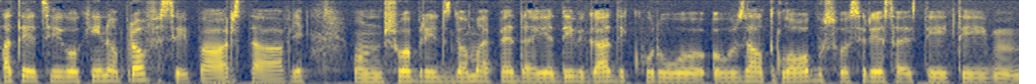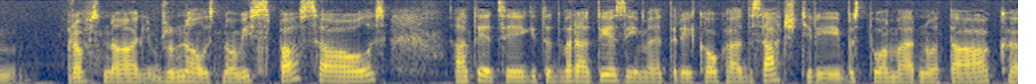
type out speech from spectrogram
attiecīgo kino profesiju pārstāvji. Un šobrīd, es domāju, pēdējie divi gadi, kuru zelta globusos ir iesaistīti profesionāļi, žurnālisti no visas pasaules attiecīgi tad varētu iezīmēt arī kaut kādas atšķirības tomēr no tā, ka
